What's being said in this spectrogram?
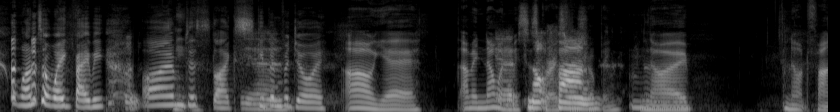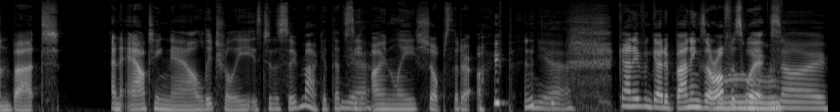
Once a week, baby. I'm just like Yeah. skipping for joy. oh yeah, I mean, no one Yeah, it's misses grocery fun. shopping. No, not fun. But an outing now, literally, is to the supermarket. That's Yeah. the only shops that are open. Yeah. Can't even go to Bunnings or Officeworks. No.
